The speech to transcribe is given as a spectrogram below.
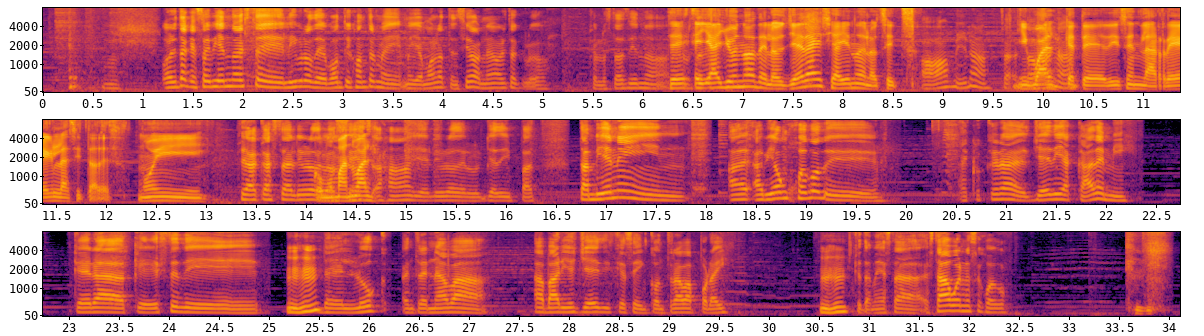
ahorita que estoy viendo este libro de Bounty Hunter me, me llamó la atención, ¿eh? Ahorita que lo, que lo estás viendo. Sí, y hay uno de los Jedi y hay uno de los Sith. Ah, mira. está- está Igual que ¿eh? te dicen las reglas y todo eso. Muy... Sí, acá está el libro de Como los manual. Sith, ajá, y el libro del Jedi Path. También en, ha- había un juego de. ay, creo que era el Jedi Academy. Que era que este de. De Luke entrenaba a varios Jedi que se encontraba por ahí. Que también está, estaba bueno ese juego.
